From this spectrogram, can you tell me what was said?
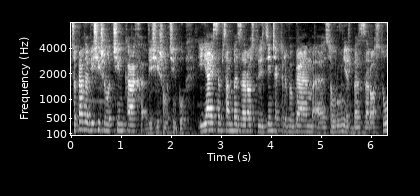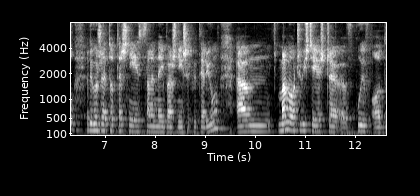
Co prawda w dzisiejszych odcinkach, w dzisiejszym odcinku i ja jestem sam bez zarostu i zdjęcia, które wybrałem e, są również bez zarostu, dlatego że to też nie jest wcale najważniejsze kryterium. Em, mamy oczywiście jeszcze wpływ od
